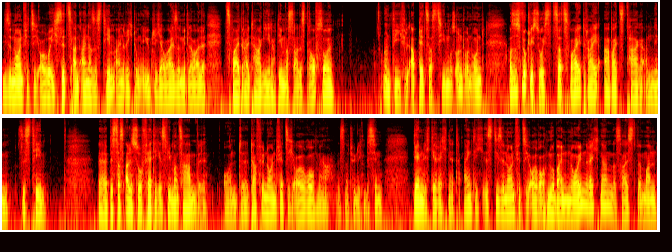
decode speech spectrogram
diese 49 Euro. Ich sitze an einer Systemeinrichtung üblicherweise mittlerweile zwei, drei Tage, je nachdem, was da alles drauf soll und wie viel Updates das ziehen muss und, und, und. Also es ist wirklich so, ich sitze da zwei, drei Arbeitstage an dem System, äh, bis das alles so fertig ist, wie man es haben will. Und äh, dafür 49 Euro, ja, ist natürlich ein bisschen dämlich gerechnet. Eigentlich ist diese 49 Euro auch nur bei neuen Rechnern. Das heißt, wenn man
